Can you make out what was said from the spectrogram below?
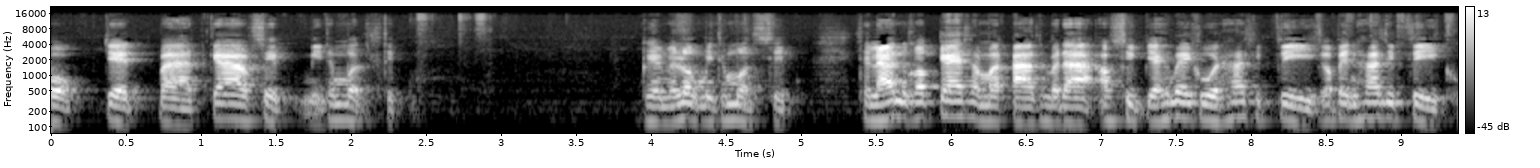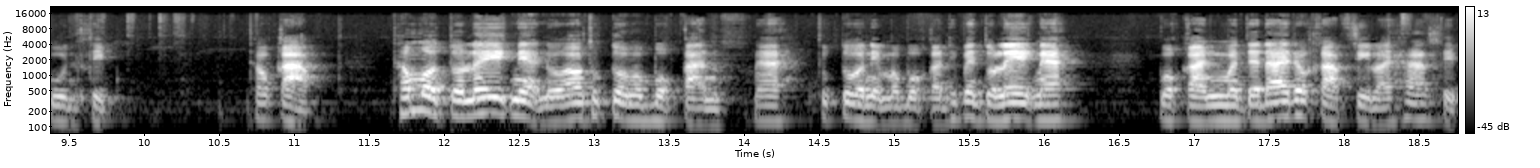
หกเจ็ดแปดเก้าสิบมีทั้งหมดสิบเห็นไหมลูกมีทั้งหมดสิบเสร็จแล้วหนูก็แก้สมการธรรมดาเอาสิบย้ายไปคูณห้าสิบสี่ก็เป็นห้าสิบสี่คูณสิบเท่ากับ ทั้งหมดตัวเลขเนี่ยหนูเอาทุกตัวมาบวกกันนะทุกตัวเนี่ยมาบวกกันที่เป็นตัวเลขนะ บวกกันมันจะได้เท่ากับสี่ร้อยห้าสิบ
